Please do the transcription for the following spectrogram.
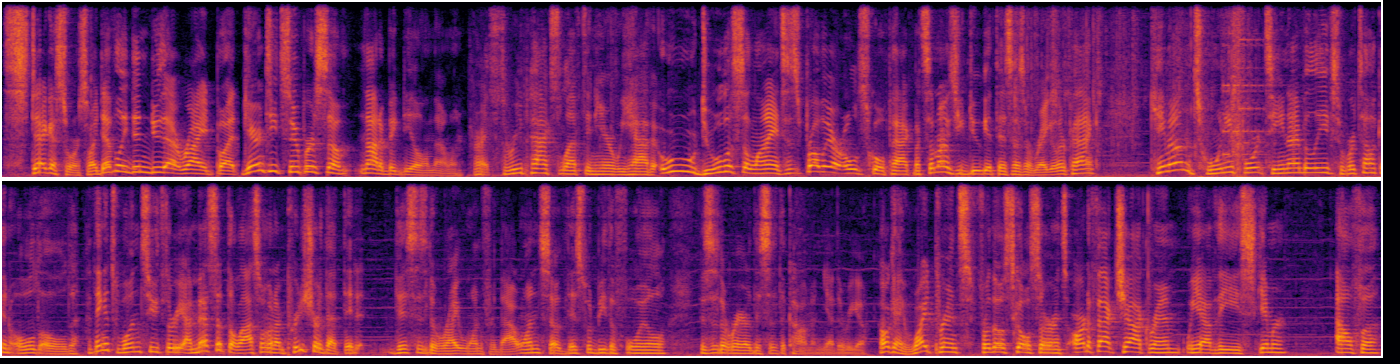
Stegosaur. So I definitely didn't do that right, but guaranteed super, so Um, not a big deal on that one. All right, three packs left in here. We have. Ooh, Duelist Alliance. This is probably our old school pack, but sometimes you do get this as a regular pack. Came out in 2014, I believe. So we're talking old, old. I think it's one, two, three. I messed up the last one, but I'm pretty sure that they, this is the right one for that one. So this would be the foil. This is the rare. This is the common. Yeah, there we go. Okay, white prints for those skull servants. Artifact Chakram. We have the Skimmer, Alpha,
